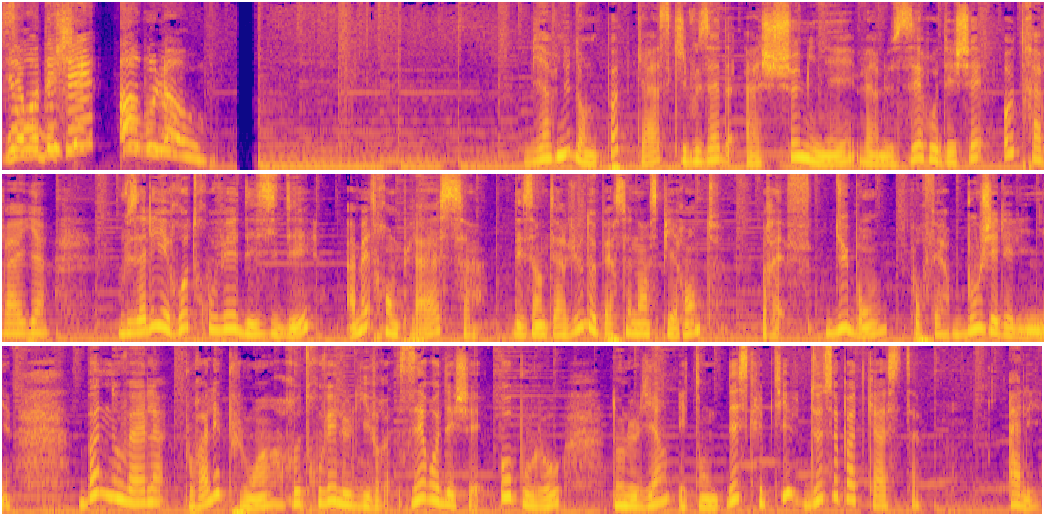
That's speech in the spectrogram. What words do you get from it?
Zéro déchet au boulot Bienvenue dans le podcast qui vous aide à cheminer vers le zéro déchet au travail. Vous allez y retrouver des idées à mettre en place, des interviews de personnes inspirantes, bref, du bon pour faire bouger les lignes. Bonne nouvelle, pour aller plus loin, retrouvez le livre Zéro déchet au boulot dont le lien est en descriptif de ce podcast. Allez,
